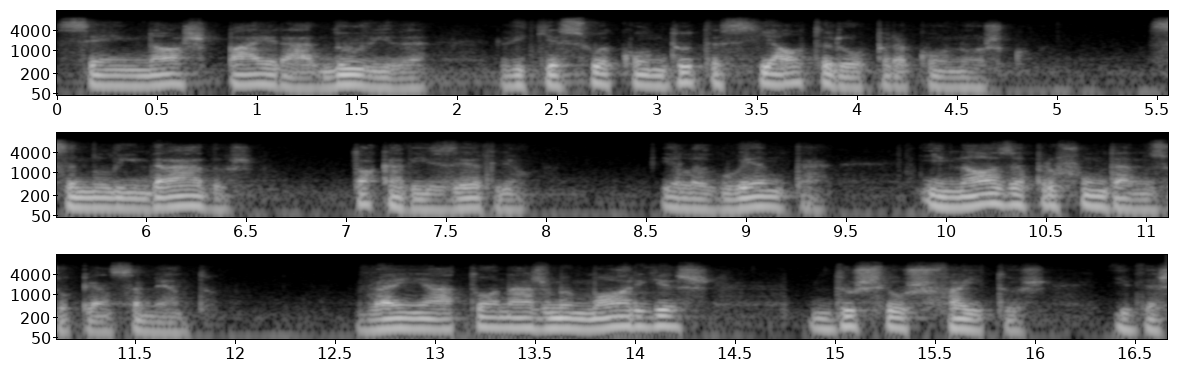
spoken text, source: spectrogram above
se em nós paira a dúvida de que a sua conduta se alterou para conosco. Se melindrados, toca dizer-lhe, ele aguenta e nós aprofundamos o pensamento. Vêm à tona as memórias dos seus feitos e das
